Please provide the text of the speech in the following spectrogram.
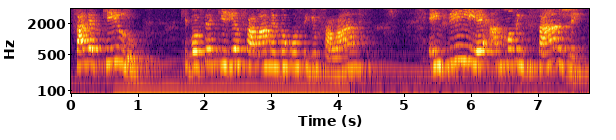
Fale aquilo que você queria falar, mas não conseguiu falar. Envie uma mensagem.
